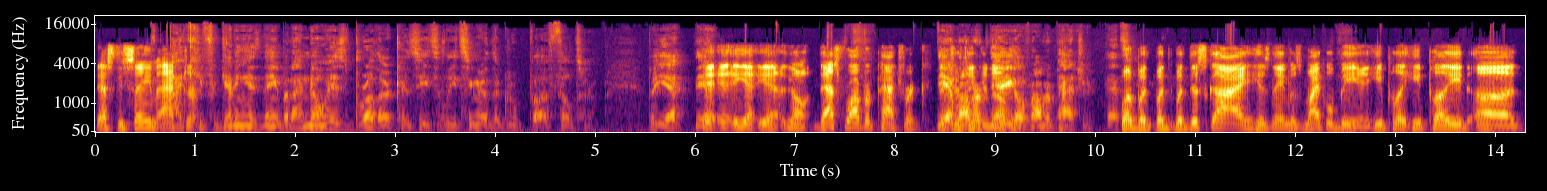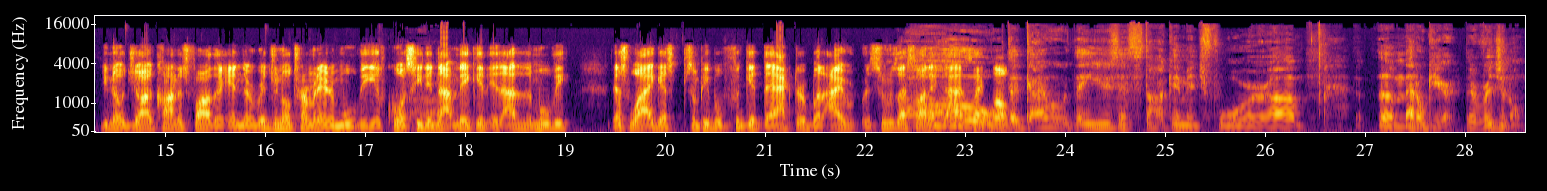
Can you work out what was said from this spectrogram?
That's the same Mm-hmm. I actor. keep forgetting his name, but I know his brother because he's the lead singer of the group uh, Filter. But yeah, Yeah, yeah, yeah, yeah. No, that's Robert Patrick. That yeah. you're Robert, there of. you go, Robert Patrick. That's But but but but this guy, his name is Michael B. And he played he played uh you know John Connor's father in the original Terminator movie. Of course, he did not make it out of the movie That's why I guess some people forget the actor. But I, as soon as I saw that guy, I was like, oh, the guy who they used as stock image for um, the Metal Gear, the original,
